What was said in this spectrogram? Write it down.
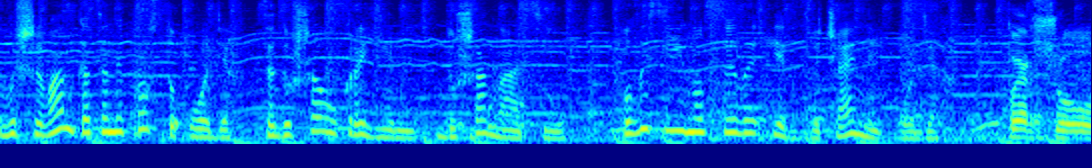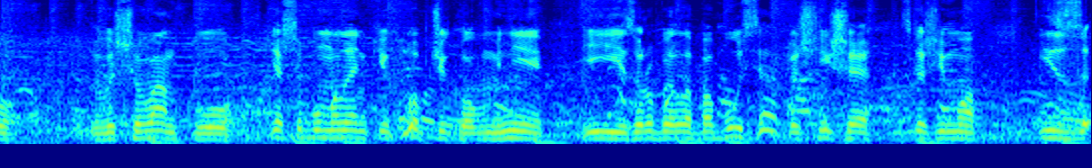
Вишиванка це не просто одяг, це душа України, душа нації. Колись її носили як звичайний одяг. першу вишиванку. Я ще був маленький хлопчиком, мені її зробила бабуся, точніше, скажімо, із е,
